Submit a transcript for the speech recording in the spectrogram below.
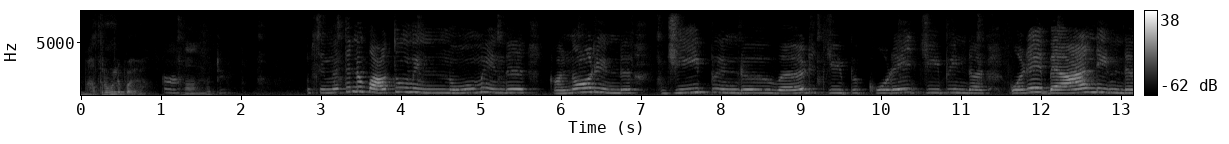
ബാത്റൂമിൽ പോയാ? എന്നിട്ട്? സിമത്തിന് ബാത്റൂം ഉണ്ട് കണ്ണാടി ഉണ്ട് ജീപ്പ് ഉണ്ട് വേർഡ് ജീപ്പ് കുറെ ജീപ്പ് ഉണ്ട് കുറെ ബാൻഡ് ഉണ്ട്.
